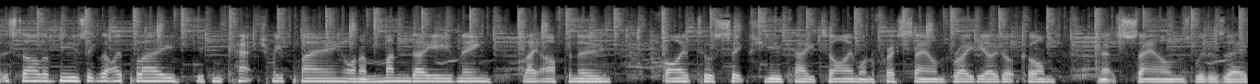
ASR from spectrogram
Like the style of music that I play, you can catch me playing on a Monday evening, late afternoon, 5 till 6 UK time on freshsoundzradio.com, and that's sounds with a Z.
